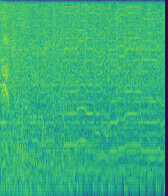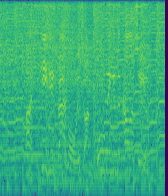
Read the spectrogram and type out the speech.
Hit! A heated battle is unfolding in the Colosseum.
